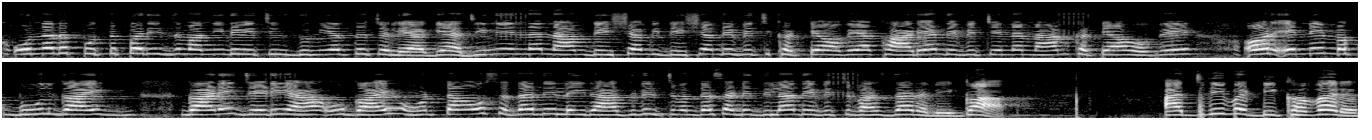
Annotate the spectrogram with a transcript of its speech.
ਉਹਨਾਂ ਦਾ ਪੁੱਤ ਭਰੀ ਜਵਾਨੀ ਦੇ ਵਿੱਚ ਇਸ ਦੁਨੀਆ ਤੋਂ ਚਲਿਆ ਗਿਆ, ਜਿਨੇ ਇਹਨਾਂ ਨਾਮ ਦੇਸ਼ਾਂ ਵਿਦੇਸ਼ਾਂ ਦੇ ਵਿੱਚ ਖੱਟਿਆ ਹੋਵੇ, ਅਖਾੜਿਆਂ ਦੇ ਵਿੱਚ ਇਹਨਾਂ ਨਾਮ ਖੱਟਿਆ ਹੋਵੇ ਔਰ ਇਹਨੇ ਮਕਬੂਲ ਗਾਏ, ਗਾਣੇ ਜਿਹੜੇ ਆ ਉਹ ਗਾਏ ਹੋਣ ਤਾਂ ਉਹ ਸਦਾ ਦੇ ਲਈ ਰਾਜਵੀਰ ਜਵੰਦਾ ਸਾਡੇ ਦਿਲਾਂ ਦੇ ਵਿੱਚ ਵੱਸਦਾ ਰਹੇਗਾ। ਅੱਜ ਦੀ ਵੱਡੀ ਖਬਰ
